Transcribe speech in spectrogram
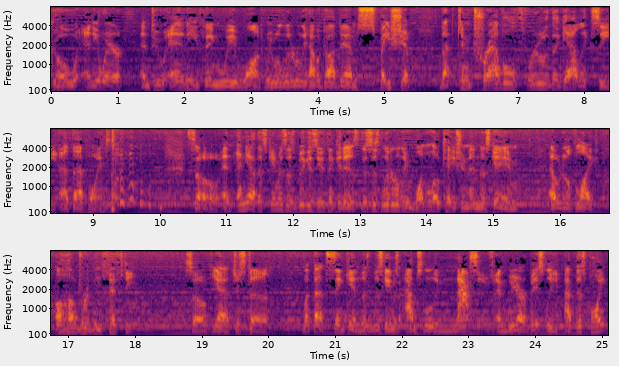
go anywhere and do anything we want. We will literally have a goddamn spaceship that can travel through the galaxy at that point. so, and, and yeah, this game is as big as you think it is. This is literally one location in this game out of, like, 150. So, yeah, just, uh, let that sink in. This, this game is absolutely massive, and we are basically, at this point,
